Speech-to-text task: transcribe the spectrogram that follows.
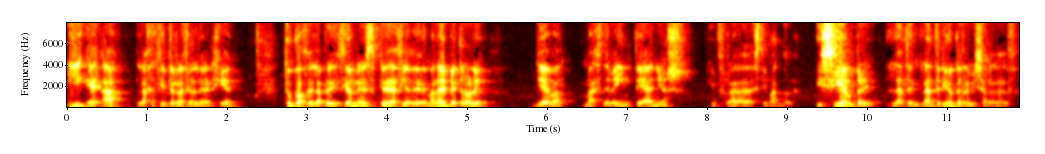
IEA, la Agencia Internacional de Energía, tú coges las predicciones que hacía de demanda de petróleo, llevan más de 20 años infraestimándola y siempre la, la han tenido que revisar al alza.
